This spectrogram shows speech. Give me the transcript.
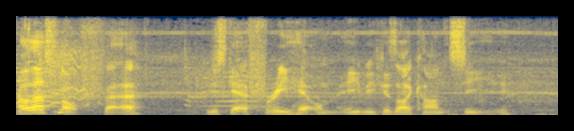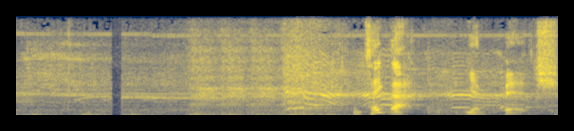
Oh, that's not fair. You just get a free hit on me because I can't see you. And take that, you bitch.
